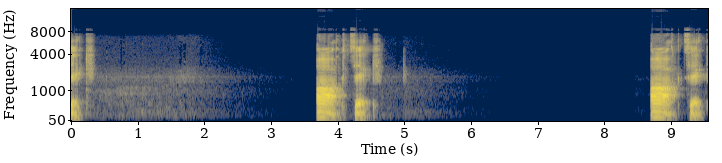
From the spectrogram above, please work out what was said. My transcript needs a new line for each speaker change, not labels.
Arctic Arctic Arctic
